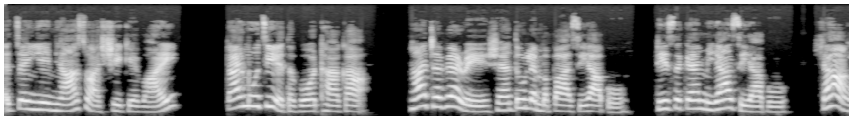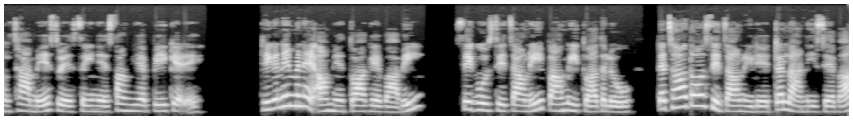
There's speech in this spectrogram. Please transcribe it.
အကြိမ်ရင်များစွာရှိခဲ့ပါတယ်။တိုင်းမှုကြီးရဲ့သဘောထားကငါတပည့်တွေရန်သူလက်မပါစေရဘူး။ဒီစကန်မရစေရဘူး။ ရအောင်ချမယ်ဆိုတဲ့စိတ်နဲ့ဆောင်ရွက်ပေးခဲ့တယ်။ဒီကနေ့မနေ့အောင်မြင်သွားခဲ့ပါပြီ။စစ်ကူစစ်ကြောင်းတွေပေါင်းမိသွားသလိုတခြားသောစစ်ကြောင်းတွေလည်းတက်လာနေစေပါ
